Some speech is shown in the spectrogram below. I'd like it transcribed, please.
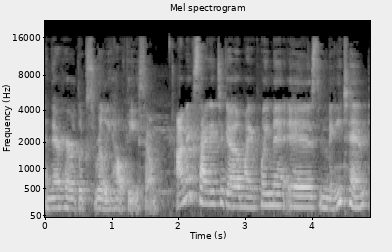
and their hair looks really healthy. So I'm excited to go. My appointment is May 10th.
